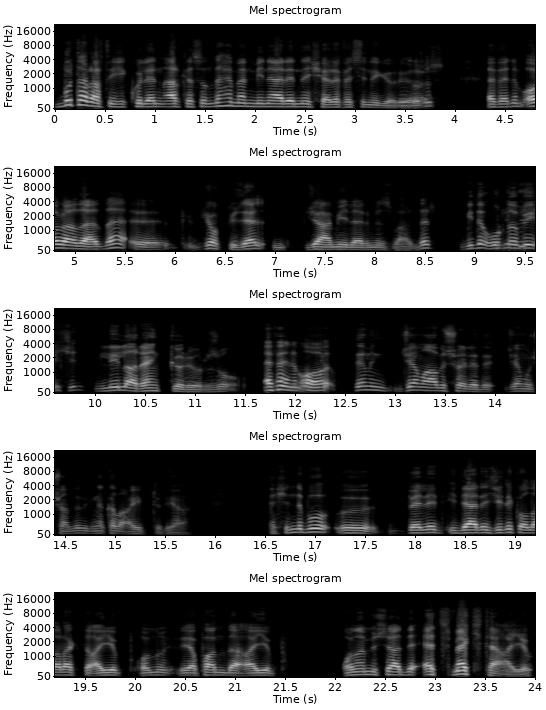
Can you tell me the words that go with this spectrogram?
Bu taraftaki kulenin arkasında hemen minarenin şerefesini görüyoruz. Efendim oralarda e, çok güzel camilerimiz vardır. Bir de orada Günümüz bir için lila renk görüyoruz. O efendim o demin Cem abi söyledi. Cem Uçan dedi ki ne kadar ayıp dedi ya. E Şimdi bu e, beled idarecilik olarak da ayıp, onu yapan da ayıp, ona müsaade etmek de ayıp.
